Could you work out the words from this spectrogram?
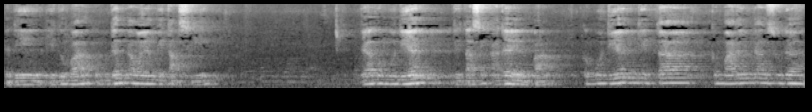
Jadi itu pak. Kemudian kalau yang di Tasik, ya kemudian di Tasik ada ya pak. Kemudian kita kemarin kan sudah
